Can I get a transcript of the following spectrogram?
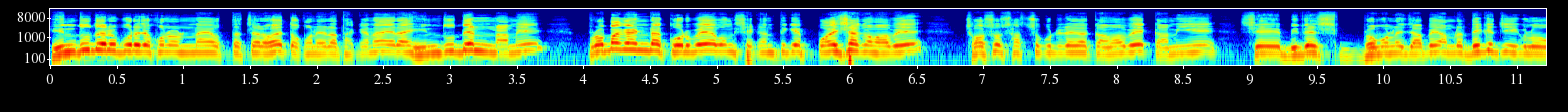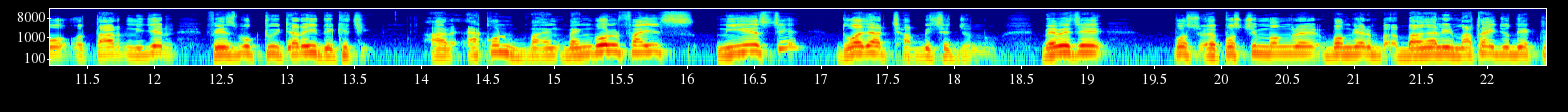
হিন্দুদের উপরে যখন অন্যায় অত্যাচার হয়, তখন এরা থাকে না। এরা হিন্দুদের নামে প্রপাগান্ডা করবে এবং সেখান থেকে পয়সা কামাবে ছশো সাতশো কোটি টাকা কামাবে, কামিয়ে সে বিদেশ ভ্রমণে যাবে। আমরা দেখেছি এগুলো তার নিজের ফেসবুক টুইটারেই দেখেছি। আর এখন বেঙ্গল ফাইলস নিয়ে এসছে দু হাজার ছাব্বিশের জন্য। ভেবেছে পশ্চিমবঙ্গের, বঙ্গের বাঙালির মাথায় যদি একটু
